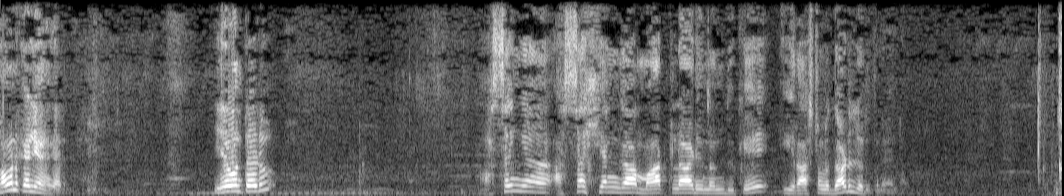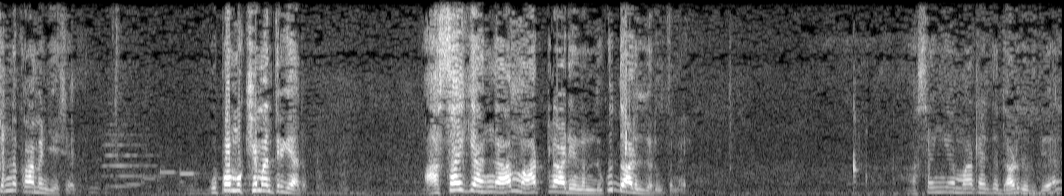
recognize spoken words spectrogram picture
పవన్ కళ్యాణ్ గారు. ఏమంటాడు? అసహ్య అసహ్యంగా మాట్లాడినందుకే ఈ రాష్ట్రంలో దాడులు జరుగుతున్నాయంట. చిన్న కామెంట్ చేశాడు. ఉప ముఖ్యమంత్రి గారు అసహ్యంగా మాట్లాడినందుకు దాడులు జరుగుతున్నాయి. అసహ్యంగా మాట్లాడితే దాడులు జరుగుతాయా?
